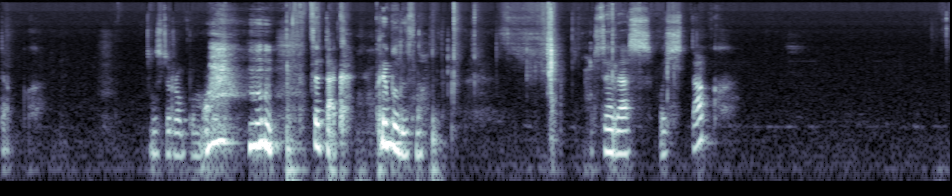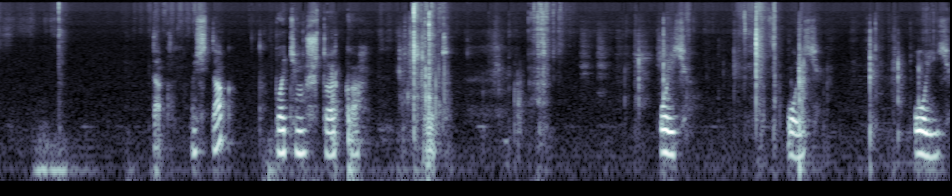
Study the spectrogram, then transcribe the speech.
так. Зробимо. Це так, приблизно. Зараз ось так. Ось так. Потім шторка тут. Ой. Ой. Ой.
